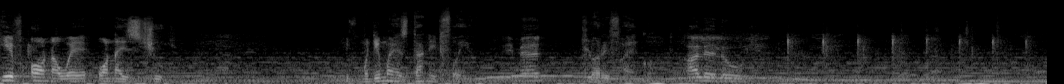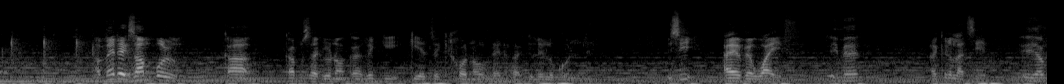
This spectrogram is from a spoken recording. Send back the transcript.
Give honor where honor is due if Mudima has done it for you Amen. glorify god Hallelujah. I made example ka ka mosadi ona ka re ke ke etse ke kgone ho rena ke le lekolle you see i have a wife Amen. a ke re la tseba Hey, I'm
